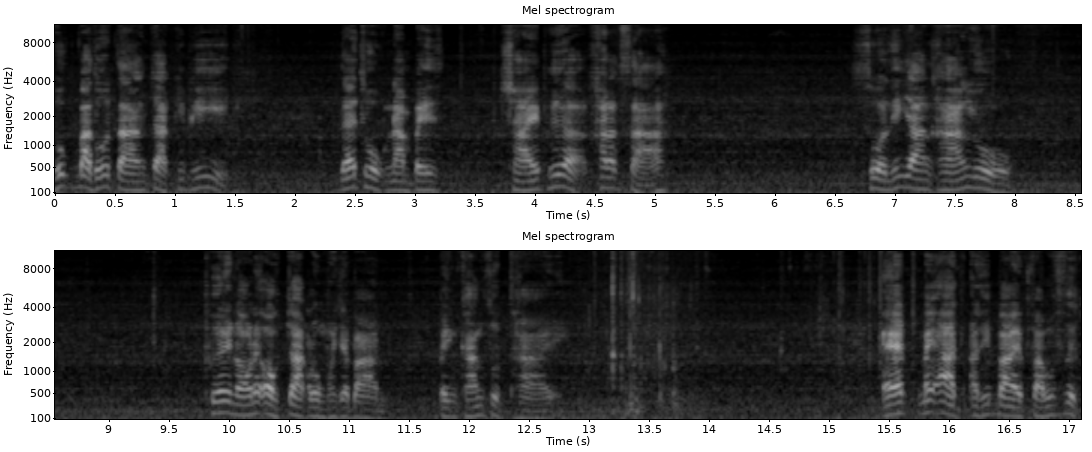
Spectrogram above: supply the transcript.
ทุกบาททุกตางค์จากพี่ๆได้ถูกนำไปใช้เพื่อค่ารักษา ส่วนที่ยังค้างอยู่ พื่อให้น้องได้ออกจากโรงพยาบาลเป็นครั้งสุดท้าย แอดไม่อาจอธิบายความรู้สึก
